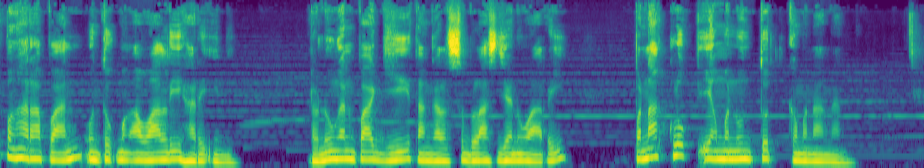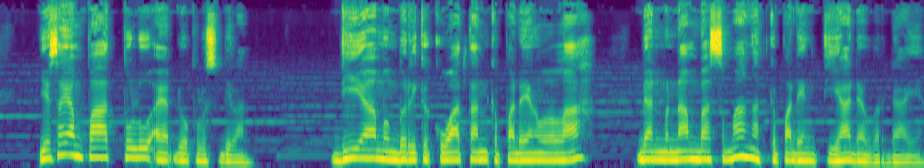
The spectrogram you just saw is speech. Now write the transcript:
pengharapan untuk mengawali hari ini. Renungan pagi tanggal 11 Januari, penakluk yang menuntut kemenangan. Yesaya 40 ayat 29. Dia memberi kekuatan kepada yang lelah dan menambah semangat kepada yang tiada berdaya.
